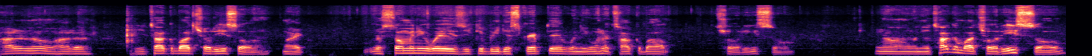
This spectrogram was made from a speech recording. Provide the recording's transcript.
i don't know how to you talk about chorizo like there's so many ways you could be descriptive when you want to talk about chorizo. You know when you're talking about chorizo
